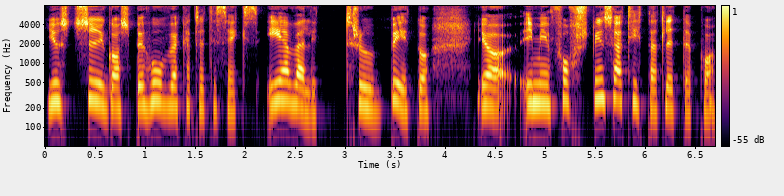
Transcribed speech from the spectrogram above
just syrgasbehov vecka 36 är väldigt trubbigt. Och jag, I min forskning så har jag tittat lite på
